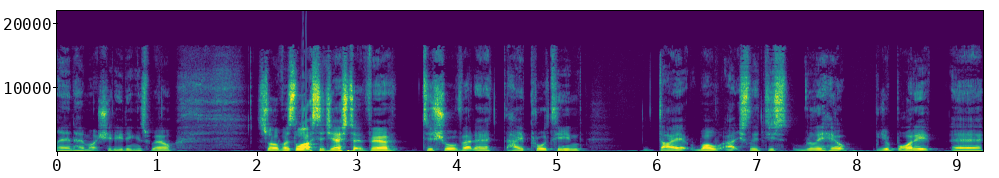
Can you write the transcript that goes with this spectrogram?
and how much you're eating as well. So there's a lot suggested there to show that a high protein diet will actually just really help your body uh,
